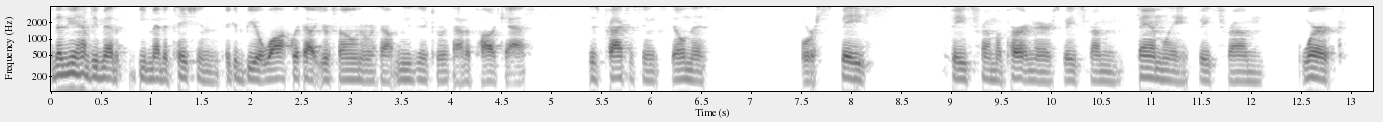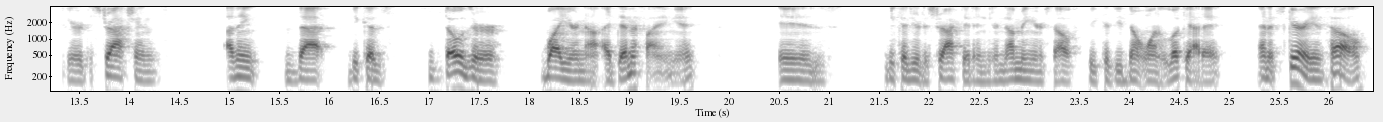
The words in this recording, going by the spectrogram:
it doesn't even have to be, med- be meditation. It could be a walk without your phone or without music or without a podcast. Just practicing stillness or space, space from a partner, space from family, space from work, your distractions. I think that because those are why you're not identifying it is because you're distracted and you're numbing yourself because you don't want to look at it. And it's scary as hell.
